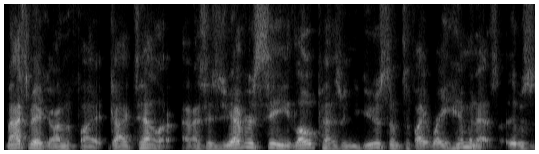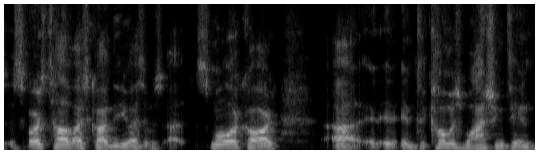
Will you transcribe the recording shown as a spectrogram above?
matchmaker on the fight, Guy Taylor, and I said, "Did you ever see Lopez when you used him to fight Ray Jimenez? It was his first televised card in the U.S. It was a smaller card." Uh, in, in Tacoma's, Washington,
